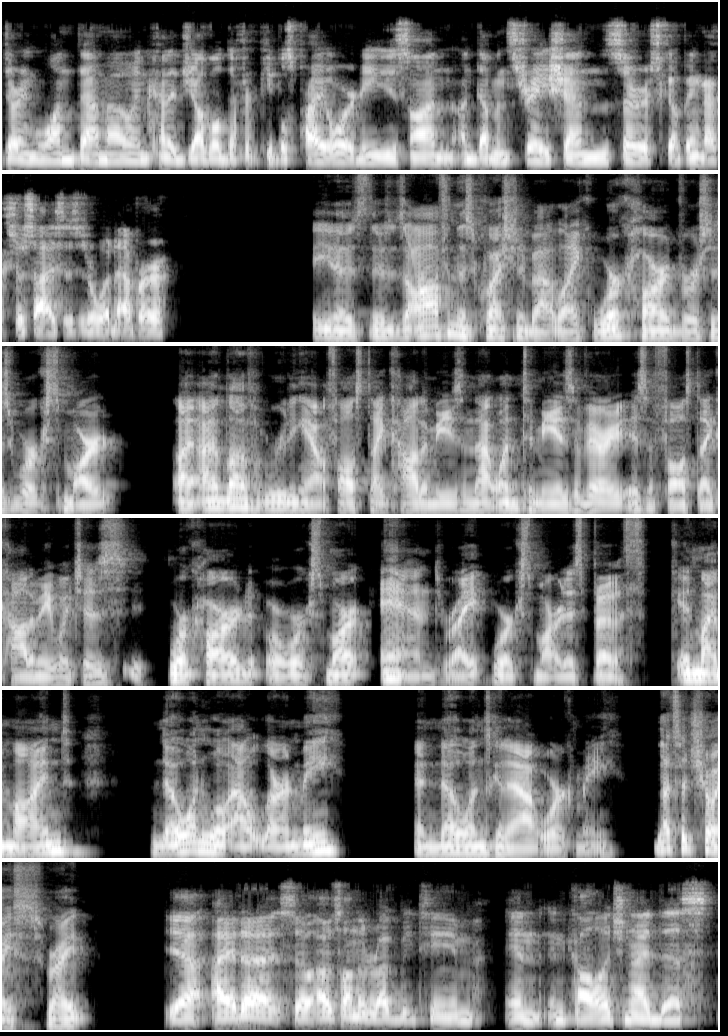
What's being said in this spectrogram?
during one demo and kind of juggle different people's priorities on on demonstrations or scoping exercises or whatever. You know, there's often this question about like work hard versus work smart. I, I love rooting out false dichotomies, and that one to me is a very is a false dichotomy, which is work hard or work smart, and right work smart is both. In my mind, no one will outlearn me, and no one's going to outwork me. That's a choice, right? Yeah, I had a so I was on the rugby team in in college, and I had this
